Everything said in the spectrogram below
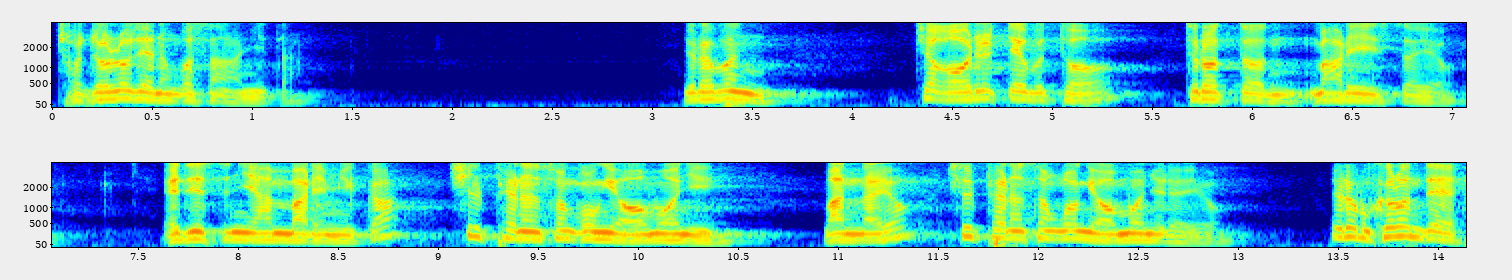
저절로 되는 것은 아니다. 여러분, 제가 어릴 때부터 들었던 말이 있어요. 에디슨이 한 말입니까? 실패는 성공의 어머니. 맞나요? 실패는 성공의 어머니래요. 여러분, 그런데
